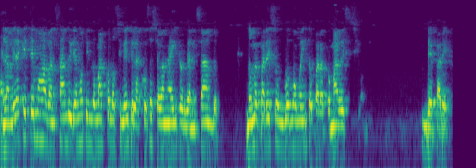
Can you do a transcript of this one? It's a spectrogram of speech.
En la medida que estemos avanzando, iremos teniendo más conocimiento y las cosas se van a ir organizando. No me parece un buen momento para tomar decisiones de pareja,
